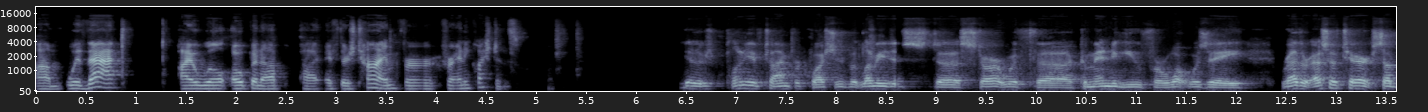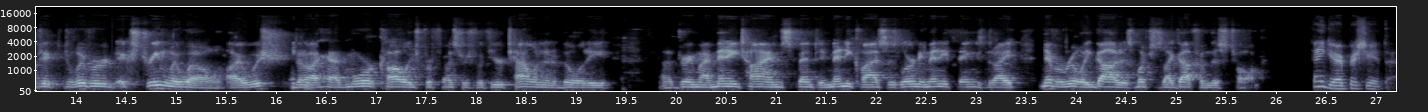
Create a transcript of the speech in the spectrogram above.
um, with that, I will open up uh, if there's time for, for any questions. Yeah, there's plenty of time for questions, but let me just uh, start with uh, commending you for what was a rather esoteric subject delivered extremely well. I wish Thank that you. I had more college professors with your talent and ability uh, during my many times spent in many classes learning many things that I never really got as much as I got from this talk. Thank you. I appreciate that.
